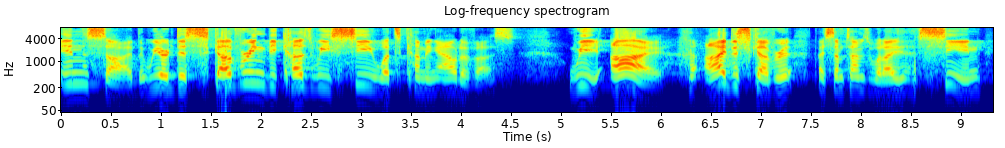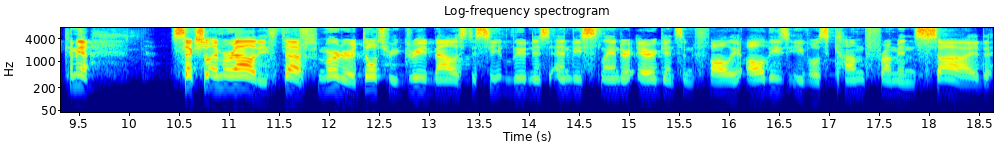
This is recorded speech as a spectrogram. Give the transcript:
inside that we are discovering because we see what's coming out of us. We, I, I discover it by sometimes what I have seen coming out. Sexual immorality, theft, murder, adultery, greed, malice, deceit, lewdness, envy, slander, arrogance, and folly. All these evils come from inside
